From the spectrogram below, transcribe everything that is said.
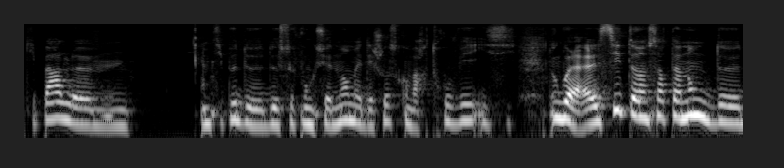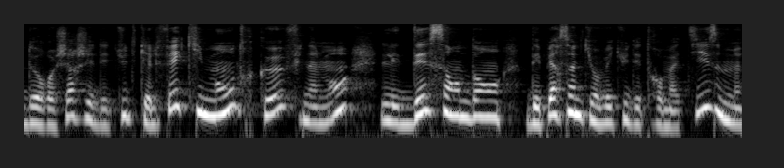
qui parle euh, un petit peu de, ce fonctionnement, mais des choses qu'on va retrouver ici. Donc voilà, elle cite un certain nombre de, recherches et d'études qu'elle fait qui montrent que finalement les descendants des personnes qui ont vécu des traumatismes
